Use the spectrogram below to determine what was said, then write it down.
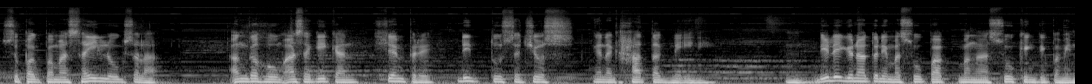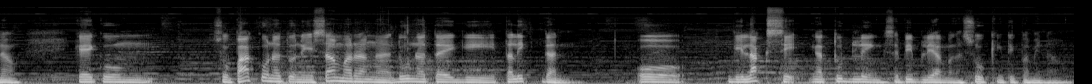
sa pagpamasaylog sala ang gahom asa gikan syempre didto sa Dios nga naghatag niini hmm. dili gyud nato ni masupak mga suking tigpaminaw kay kung supako na to ni samara nga duna tay gitalikdan o gilaksi nga tudling sa Biblia mga suking tigpaminaw.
